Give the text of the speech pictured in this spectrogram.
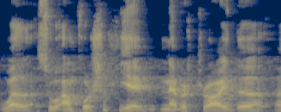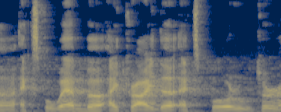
well, so unfortunately, I've never tried uh, uh, Expo Web. I tried uh, Expo Router,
